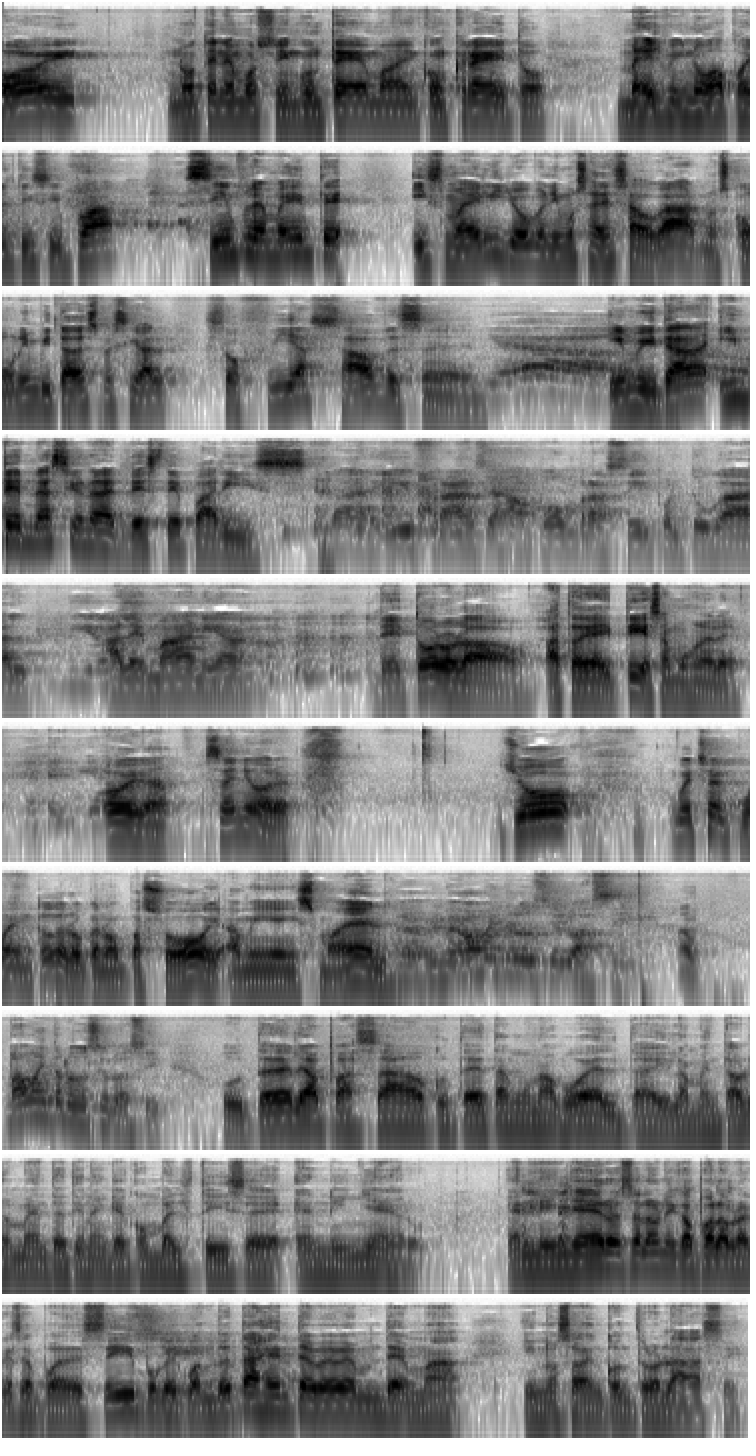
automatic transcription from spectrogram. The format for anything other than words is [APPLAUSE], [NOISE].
Hoy no tenemos ningún tema en concreto. Melvin no va a participar. Simplemente Ismael y yo venimos a desahogarnos con una invitada especial, Sofía Salvesen. Invitada internacional desde París. París, Francia, Japón, Brasil, Portugal, Alemania. De todos lados, hasta de Haití, esa mujer es. [LAUGHS] Oigan, señores, yo voy a echar el cuento de lo que nos pasó hoy a mí e Ismael. Pero primero vamos a introducirlo así. Vamos a introducirlo así. Ustedes le ha pasado que ustedes están una vuelta y lamentablemente tienen que convertirse en niñero. En niñero esa es la única palabra que se puede decir, porque cuando esta gente bebe de más y no saben controlarse,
